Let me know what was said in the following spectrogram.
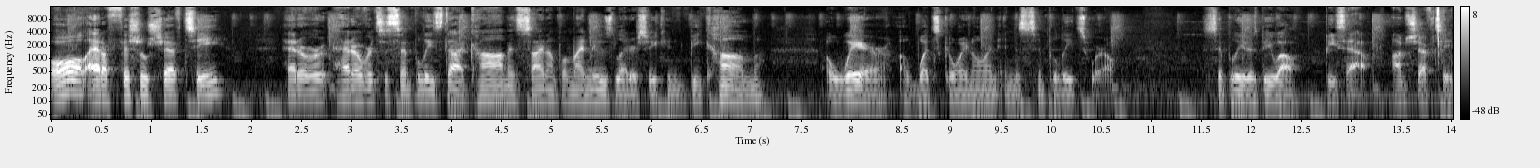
all at Official Chef T. Head over, head over to simpleeats.com and sign up on my newsletter so you can become aware of what's going on in the Simple Eats world. Simple Eaters, be well. Peace out. I'm Chef T.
